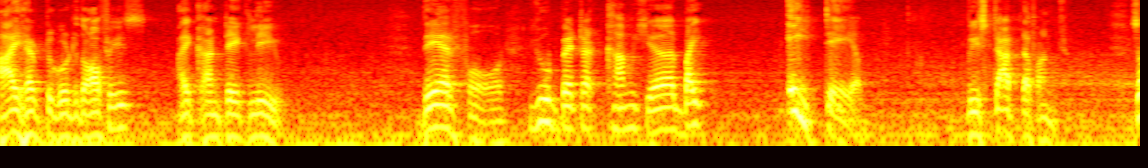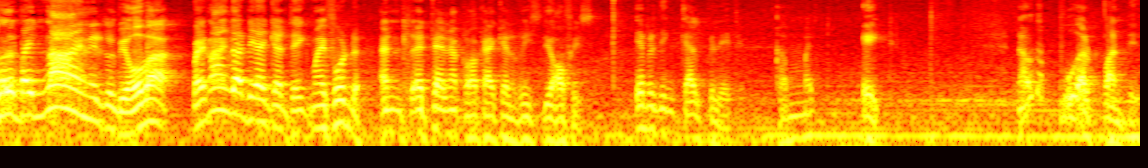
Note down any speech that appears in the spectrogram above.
I have to go to the office, I can't take leave. Therefore, you better come here by 8 a.m. We start the function. So that by 9 it will be over. By 9.30 I can take my food and at 10 o'clock I can reach the office. Everything calculated. Come at 8. Now the poor Pandit,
